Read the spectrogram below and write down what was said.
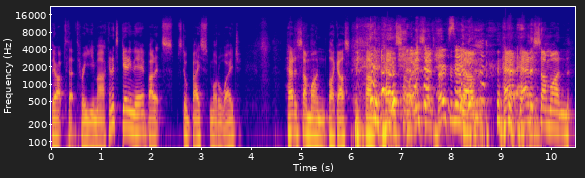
they're up to that three year mark and it's getting there, but it's still base model wage. How does someone like us? Um, how does Oh, this sounds very familiar. um, how, how does someone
